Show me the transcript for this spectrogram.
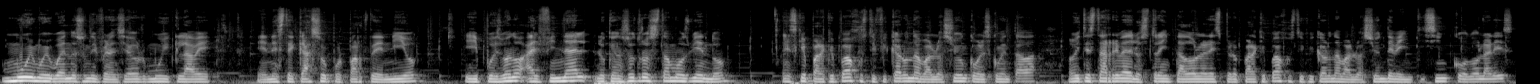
muy muy bueno, es un diferenciador muy clave en este caso por parte de NIO. Y pues bueno, al final lo que nosotros estamos viendo es que para que pueda justificar una evaluación, como les comentaba, ahorita está arriba de los 30 dólares, pero para que pueda justificar una evaluación de 25 dólares,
